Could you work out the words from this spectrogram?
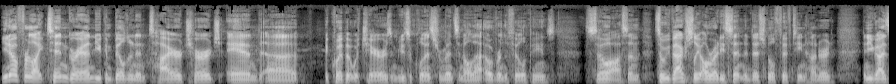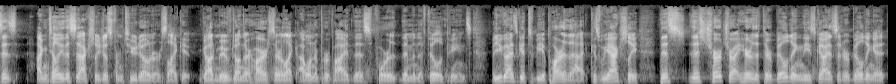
You know, for like 10 grand, you can build an entire church and uh, equip it with chairs and musical instruments and all that over in the Philippines. So awesome. So, we've actually already sent an additional 1,500. And you guys, this, I can tell you this is actually just from two donors. Like it, God moved on their hearts, and they're like, "I want to provide this for them in the Philippines." But you guys get to be a part of that because we actually this this church right here that they're building, these guys that are building it,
